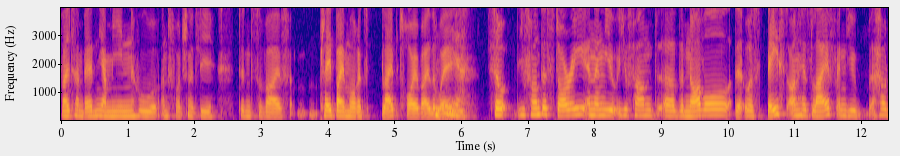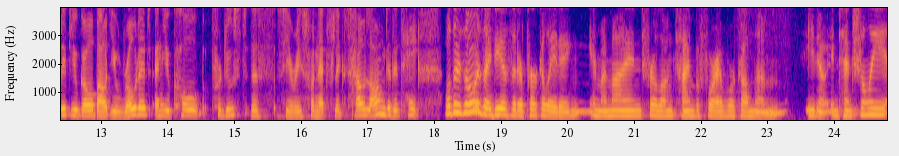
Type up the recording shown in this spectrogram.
Walter Benjamin, who unfortunately didn't survive, played by Moritz Bleibtreu, by the way. yeah. So you found this story, and then you you found uh, the novel that was based on his life. And you, how did you go about? You wrote it, and you co-produced this series for Netflix. How long did it take? Well, there's always ideas that are percolating in my mind for a long time before I work on them. You know, intentionally.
